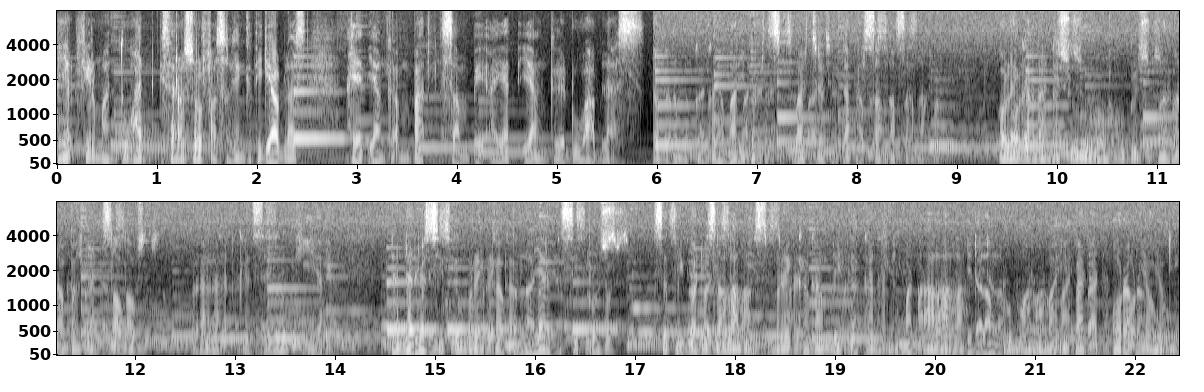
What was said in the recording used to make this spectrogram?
ayat firman Tuhan. Kisah Rasul pasal yang ke-13 ayat yang keempat sampai ayat yang ke-12 menemukannya mari baca kita bersama-sama. Oleh karena disuruh roh kudus Barnabas dan Saulus berangkat ke Seleukia. Dan dari situ mereka berlayar ke Siprus. Setiba di Salamis mereka memberitakan firman Allah di dalam rumah-rumah ibadat orang Yahudi.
